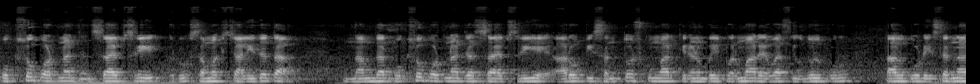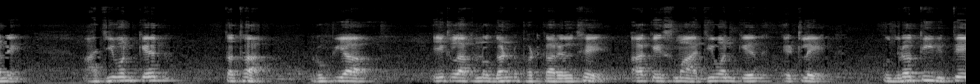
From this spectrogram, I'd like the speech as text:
પોક્સો કોર્ટના જજ સાહેબ શ્રી સમક્ષ ચાલી જતા નામદાર પોક્સો કોર્ટના જજ સાહેબ શ્રીએ આરોપી સંતોષ કુમાર કિરણભાઈ પરમાર રહેવાસી ઉદલપુર તાલુકો ડેસરનાને આજીવન કેદ તથા રૂપિયા એક લાખનો દંડ ફટકારેલ છે. આ કેસમાં આજીવન કેદ એટલે કુદરતી રીતે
